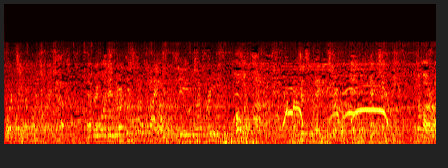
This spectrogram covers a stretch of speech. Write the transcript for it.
Fourteen more strikeouts. Everyone in Northeast Ohio receives a free polar pop. Participating Circle K locations tomorrow.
